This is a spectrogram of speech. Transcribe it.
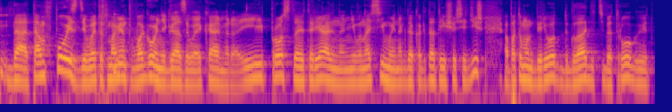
Да, там в поезде в этот момент в вагоне газовая камера. И просто это реально невыносимо иногда, когда ты еще сидишь, а потом он берет, гладит тебя, трогает,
